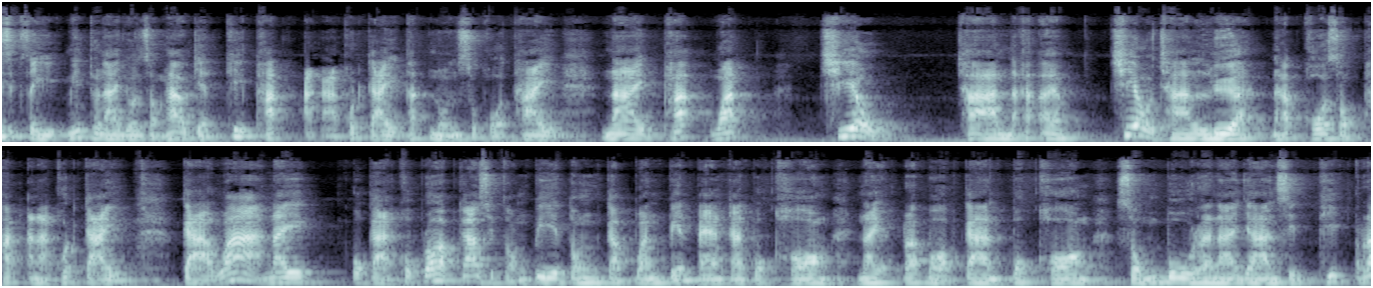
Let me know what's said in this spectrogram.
24 มิถุนายน 257 ที่พักอนาคตไกลถนนสุโขทัย นายพระวัดเชี่ยวชาญนะครับเอ่อเชี่ยวชาญเรือนะครับโฆษกพักอนาคตไกลกล่าวว่าใน โอกาสครบรอบ 92 ปี ตรงกับวันเปลี่ยนแปลงการปกครอง ในระบอบการปกครอง สมบูรณาญาณสิทธิร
